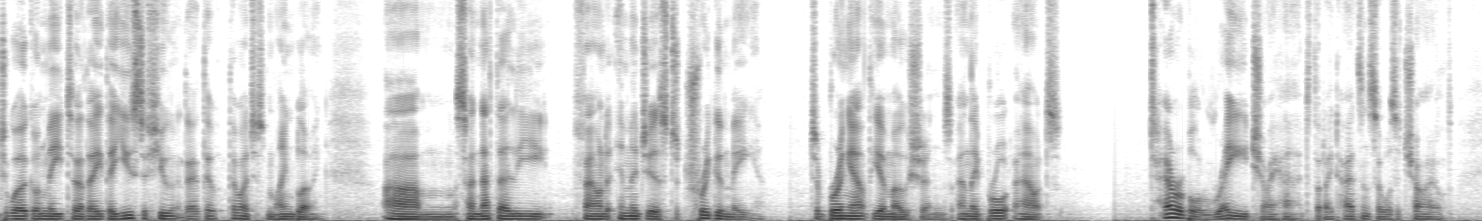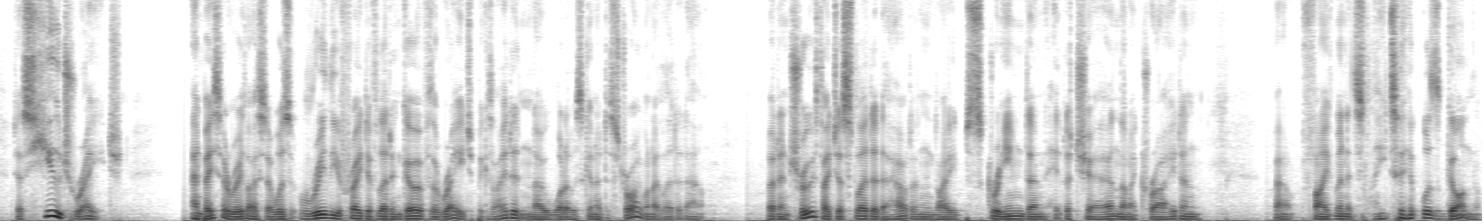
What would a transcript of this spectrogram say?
to work on me. They they used a few. They they, they were just mind blowing. Um, so Natalie found images to trigger me, to bring out the emotions, and they brought out terrible rage I had that I'd had since I was a child, just huge rage. And basically, I realized I was really afraid of letting go of the rage because I didn't know what I was going to destroy when I let it out. But in truth, I just let it out and I screamed and hit a chair and then I cried, and about five minutes later, it was gone.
